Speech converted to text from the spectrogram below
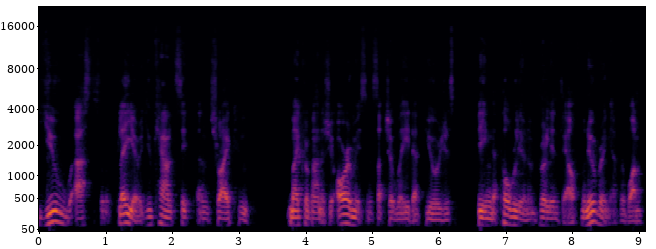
You, as the sort of player, you can't sit and try to micromanage your armies in such a way that you're just being Napoleon and brilliantly outmaneuvering everyone.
